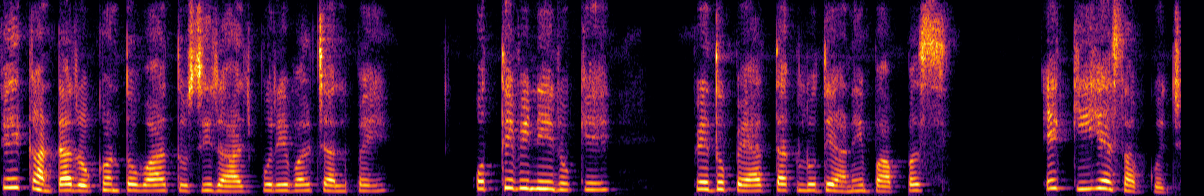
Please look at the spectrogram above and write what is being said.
ਫਿਰ ਘੰਟਾ ਰੁਕਣ ਤੋਂ ਬਾਅਦ ਤੁਸੀਂ ਰਾਜਪੁਰੇ ਵੱਲ ਚੱਲ ਪਏ। ਉੱਥੇ ਵੀ ਨਹੀਂ ਰੁਕੇ, ਫਿਰ ਦੁਪਹਿਰ ਤੱਕ ਲੁਧਿਆਣੇ ਵਾਪਸ। ਇਹ ਕੀ ਹੈ ਸਭ ਕੁਝ?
